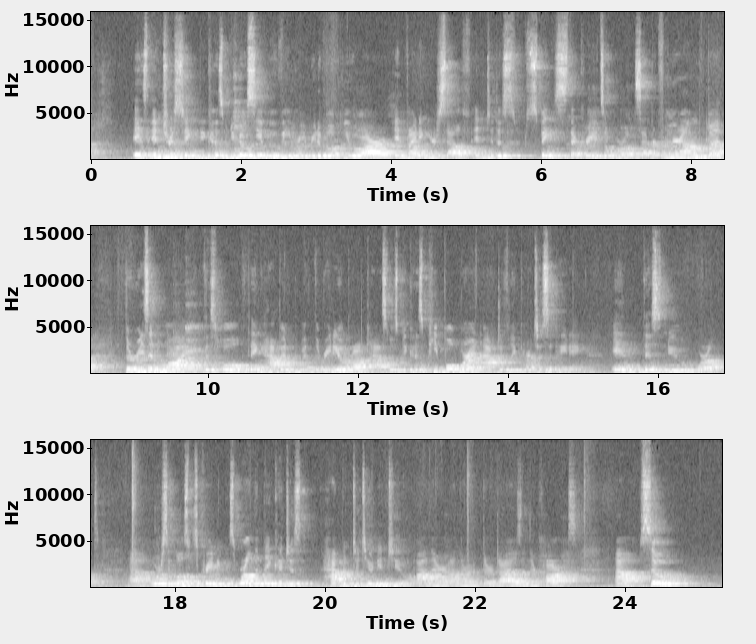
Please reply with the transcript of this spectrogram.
is interesting because when you go see a movie or you read a book, you are inviting yourself into this space that creates a world separate from your own. But the reason why this whole thing happened with the radio broadcast was because people weren't actively participating in this new world. Um, Orson Welles was creating this world that they could just happen to tune into on their on their, their dials in their cars. Um, so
